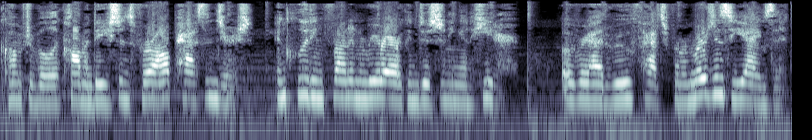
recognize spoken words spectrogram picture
Comfortable accommodations for all passengers, including front and rear air conditioning and heater. Overhead roof hatch for emergency exit.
